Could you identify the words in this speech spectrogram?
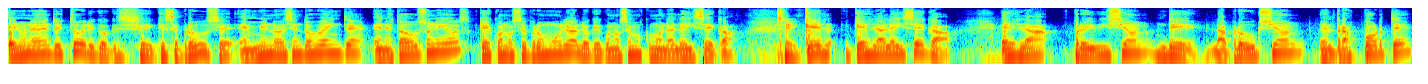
en un evento histórico que se, que se produce en 1920 en Estados Unidos, que es cuando se promulga lo que conocemos como la ley seca. Sí. ¿Qué es, qué es la ley seca? Es la prohibición de la producción, el transporte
